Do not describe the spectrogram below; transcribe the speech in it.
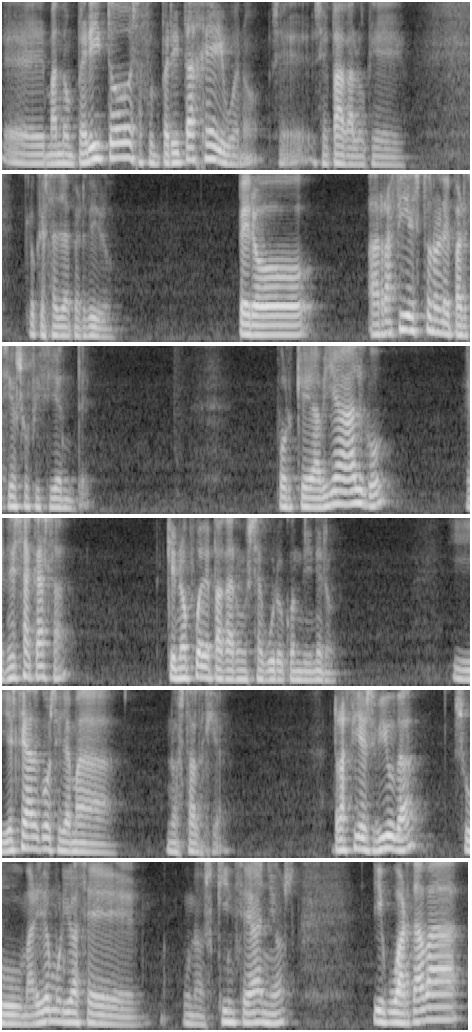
eh, manda un perito, se hace un peritaje y bueno, se, paga lo que, lo que se haya perdido. Pero a Rafi esto no le pareció suficiente. Porque había algo en esa casa que no puede pagar un seguro con dinero. Y ese algo se llama nostalgia. Rafi es viuda su marido murió hace unos 15 años y guardaba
